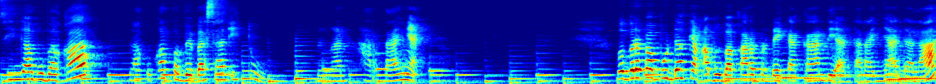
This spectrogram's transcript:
Sehingga Abu Bakar melakukan pembebasan itu dengan hartanya. Beberapa budak yang Abu Bakar berdekakan di antaranya adalah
